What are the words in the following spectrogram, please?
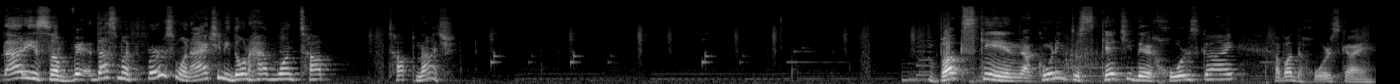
That is a that's my first one. I actually don't have one top top notch. Buckskin, according to Sketchy the horse guy. How about the horse guy?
